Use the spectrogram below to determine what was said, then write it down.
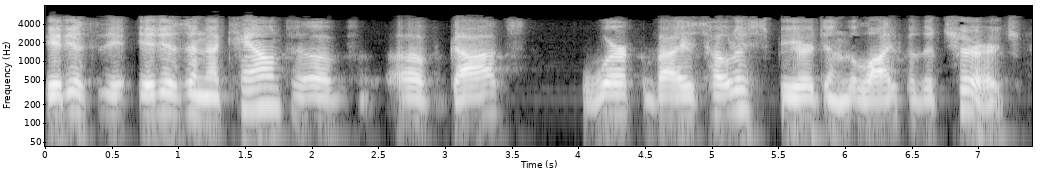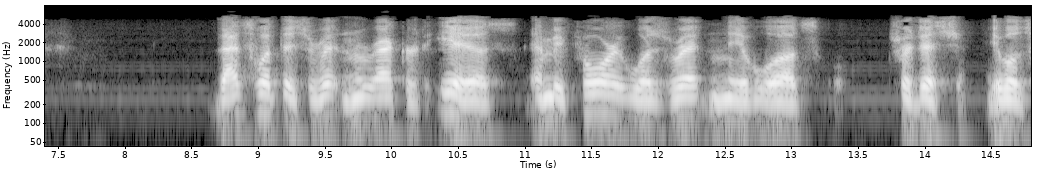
It is it is an account of of God's work by His Holy Spirit in the life of the church. That's what this written record is. And before it was written, it was tradition. It was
